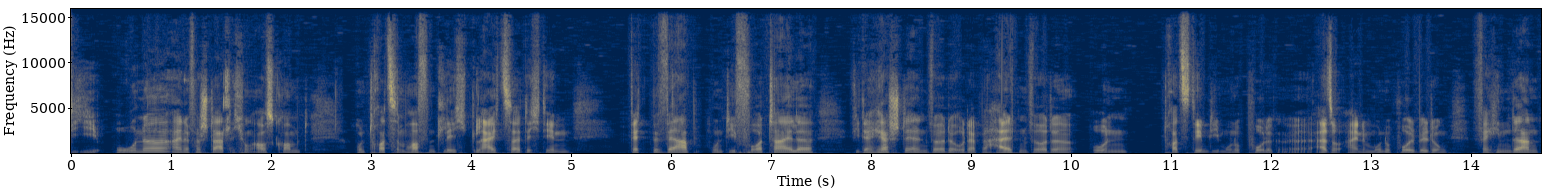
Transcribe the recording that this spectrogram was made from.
die ohne eine Verstaatlichung auskommt und trotzdem hoffentlich gleichzeitig den Wettbewerb und die Vorteile wiederherstellen würde oder behalten würde und trotzdem die Monopole, äh, also eine Monopolbildung verhindern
